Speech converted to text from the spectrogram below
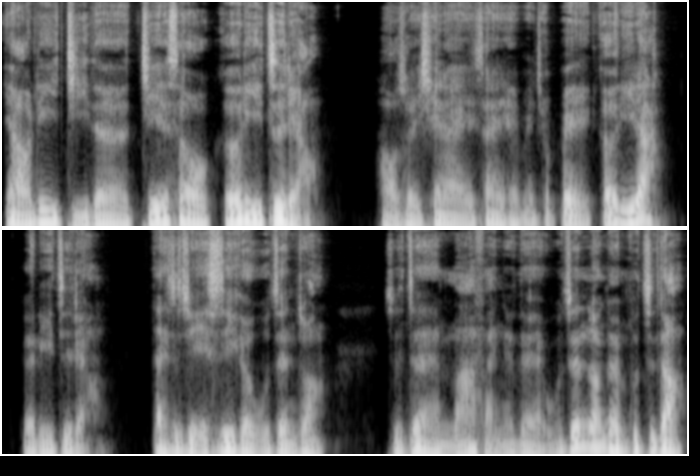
要立即的接受隔离治疗。好，所以现在上野翔平就被隔离了，隔离治疗，但是这也是一个无症状，所以这很麻烦，对不对？无症状根本不知道。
